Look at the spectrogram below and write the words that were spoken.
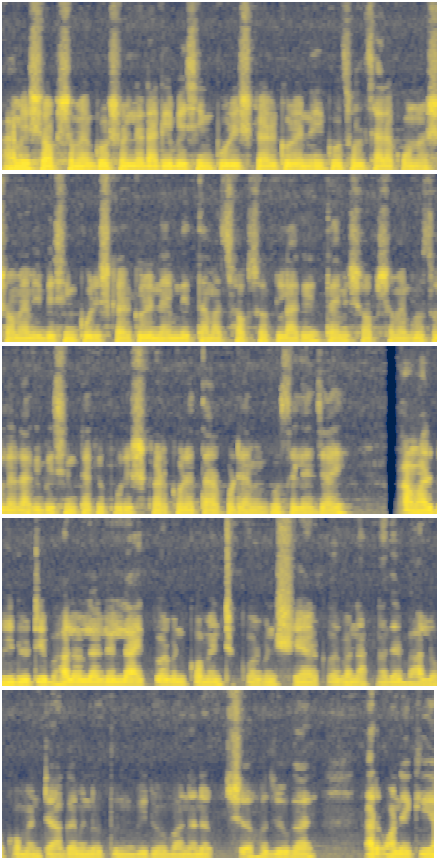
আমি সব সময় গোসলের আগে বেসিং পরিষ্কার করে নিই। গোসল ছাড়া কোনো সময় আমি বেসিং পরিষ্কার করি না। এমনিতে আমার ছকছক লাগে, তাই আমি সব সময় গোসলের আগে বেসিংটাকে পরিষ্কার করে তারপরে আমি গোসলে যাই। আমার ভিডিওটি ভালো লাগলে লাইক করবেন, কমেন্ট করবেন, শেয়ার করবেন। আপনাদের ভালো কমেন্টে আগামী নতুন ভিডিও বানানোর উৎসাহ যোগায়। আর অনেকেই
